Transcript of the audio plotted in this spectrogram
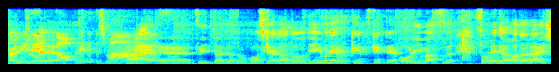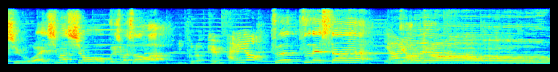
サイン付きで。プレゼントプレゼントします。はい、えー、Twitter ジャド公式アカウントの DM で受け付けております。それではまた来週お会いしましょう。お送りしましたのはいくらけんはるよツッツでした。よろニョロニョロ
